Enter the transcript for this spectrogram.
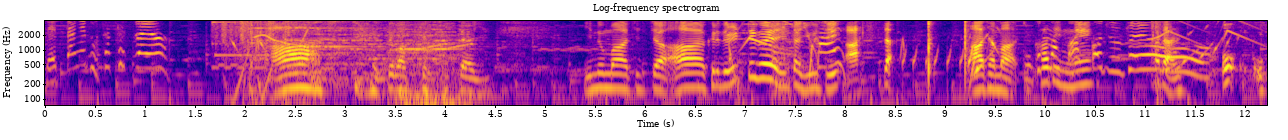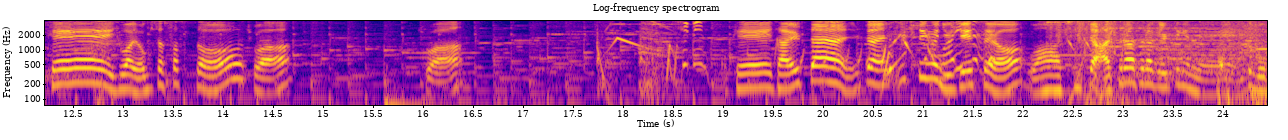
내 땅에 도착했어요. 아 진짜 랜드마크 진짜 이- 이놈아 진짜 아 그래도 1등은 일단 유지 아싸 아 잠깐만 카드 있네 깎아주세요. 카드 안 어? 오케이 좋아 여기서 썼어 좋아 좋아 10인 오케이. 자 일단 일단 1등은 유지했어요. 와 진짜 아슬아슬하게 1등 했네. 이거 뭐,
